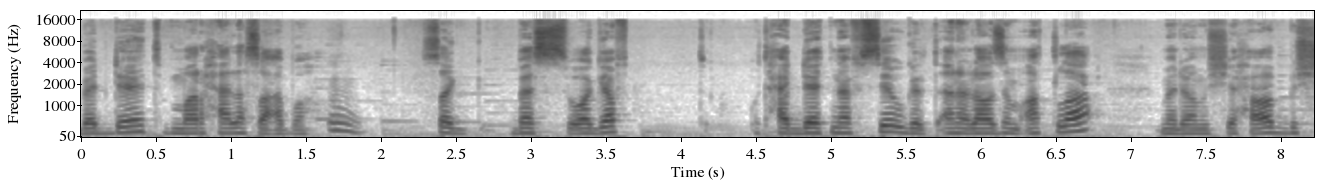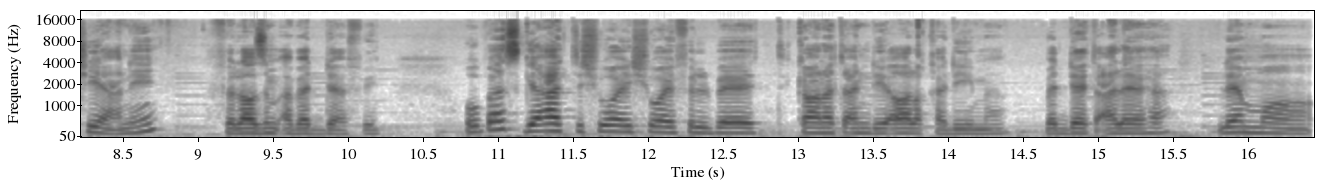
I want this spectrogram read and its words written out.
بديت بمرحلة صعبة. أمم. صج بس وقفت وتحديت نفسي وقلت أنا لازم أطلع ما دام الشي حاب بالشي يعني فلازم أبدع فيه. وبس قعدت شوي شوي في البيت كانت عندي آلة قديمة بديت عليها لين ما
